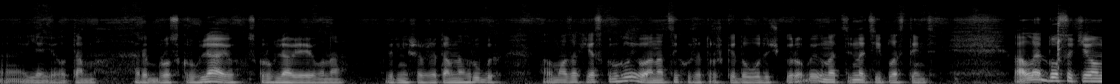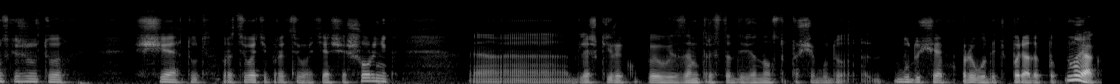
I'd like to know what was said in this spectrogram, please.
Е, я його там ребро скругляю. Скругляв я його на, вірніше вже там на грубих алмазах я скруглив, а на цих уже трошки доводочку робив на, ці, на цій пластинці. Але досить, я вам скажу, то ще тут працювати і працювати. Я ще шорник е, для шкіри купив з М390, то ще буду, буду ще приводити в порядок. Ну як?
